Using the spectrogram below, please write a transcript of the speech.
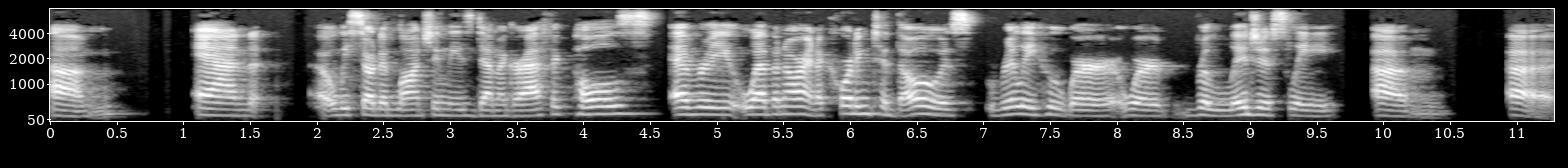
Um, and uh, we started launching these demographic polls every webinar. And according to those, really who we're, we're religiously um, uh,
